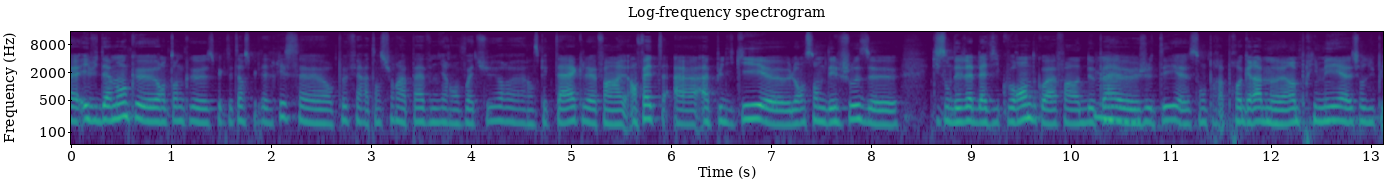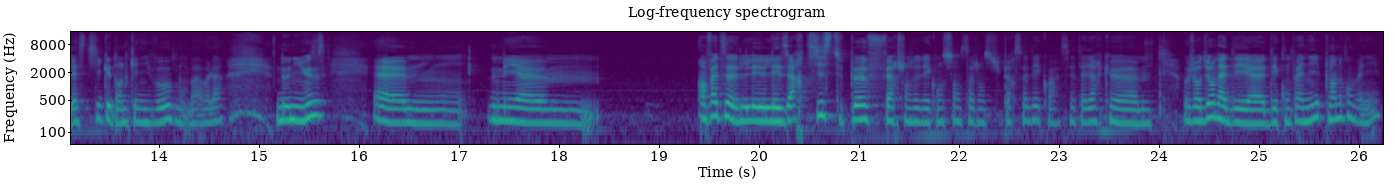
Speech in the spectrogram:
Euh, évidemment que en tant que spectateur spectatrice, euh, on peut faire attention à pas venir en voiture, euh, un spectacle. Enfin, en fait, à appliquer euh, l'ensemble des choses euh, qui sont déjà de la vie courante, quoi. Enfin, de pas euh, jeter euh, son pro- programme euh, imprimé euh, sur du plastique dans le caniveau. Bon bah voilà, no news. Euh, mais euh, en fait, les, les artistes peuvent faire changer les consciences, ça j'en suis persuadée, quoi. C'est-à-dire que euh, aujourd'hui, on a des, euh, des compagnies, plein de compagnies,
